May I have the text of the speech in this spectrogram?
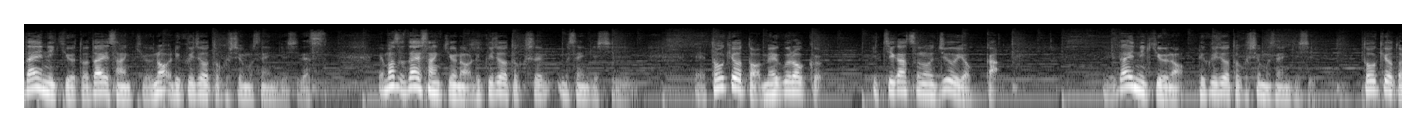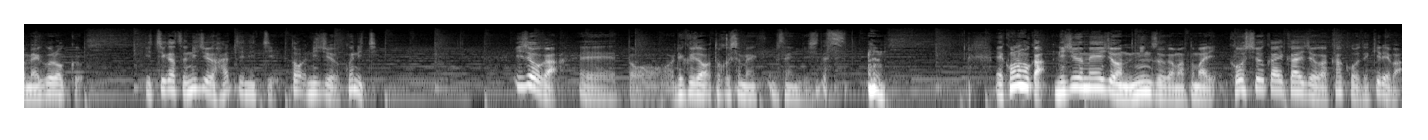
第2級と第3級の陸上特殊無線技師です。まず第3級の陸上特殊無線技師え東京都目黒区1月の14日。え第2級の陸上特殊無線技師東京都目黒区1月28日と29日。以上が、えー、と陸上特殊無線技師です。えこのほか20名以上の人数がまとまり講習会会場が確保できれば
